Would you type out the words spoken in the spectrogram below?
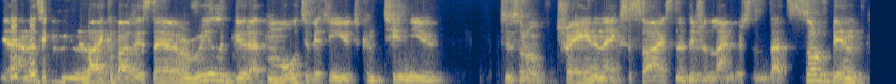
yeah, and the thing I really like about it is they're really good at motivating you to continue to sort of train and exercise in a different language. And that's sort of been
